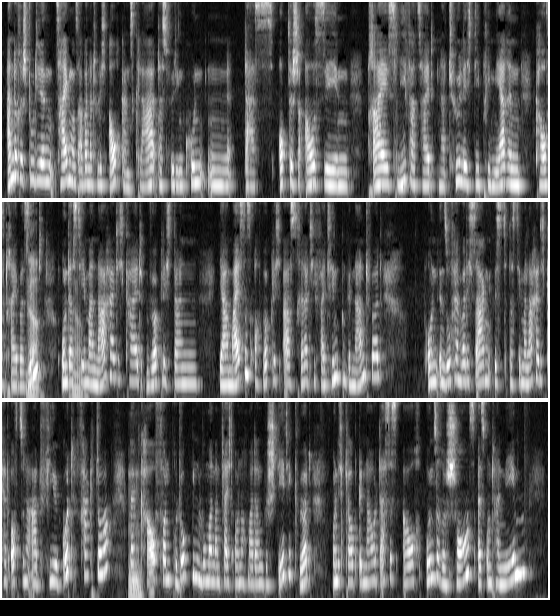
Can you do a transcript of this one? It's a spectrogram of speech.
Andere Studien zeigen uns aber natürlich auch ganz klar, dass für den Kunden das optische Aussehen, Preis, Lieferzeit natürlich die primären Kauftreiber sind ja. und das ja. Thema Nachhaltigkeit wirklich dann ja meistens auch wirklich erst relativ weit hinten genannt wird und insofern würde ich sagen, ist das Thema Nachhaltigkeit oft so eine Art Feel-Good-Faktor mhm. beim Kauf von Produkten, wo man dann vielleicht auch nochmal dann bestätigt wird. Und ich glaube, genau das ist auch unsere Chance als Unternehmen,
